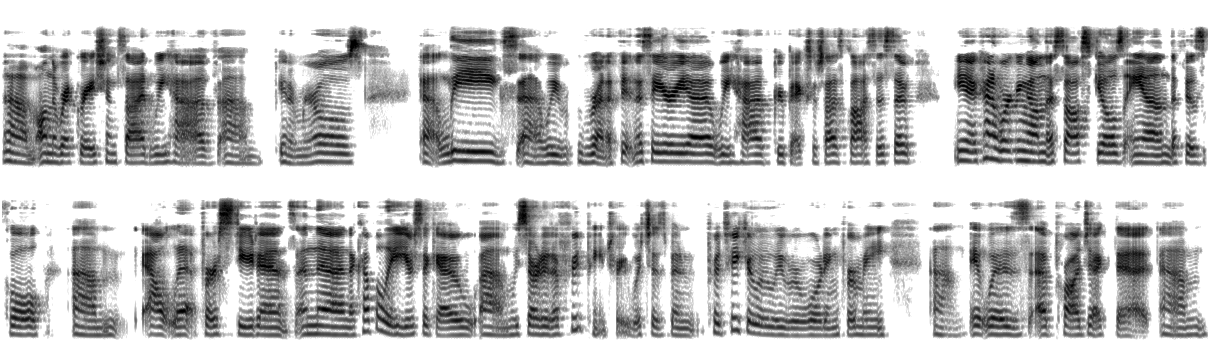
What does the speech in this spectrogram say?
Um, on the recreation side, we have um, intramurals, uh, leagues. Uh, we run a fitness area. We have group exercise classes. So, you know, kind of working on the soft skills and the physical um, outlet for students. And then a couple of years ago, um, we started a food pantry, which has been particularly rewarding for me. Um, it was a project that um,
